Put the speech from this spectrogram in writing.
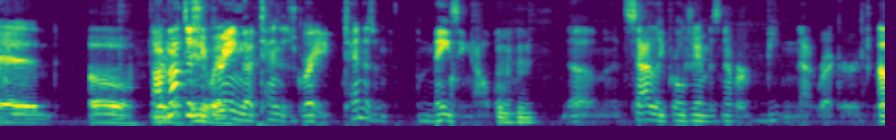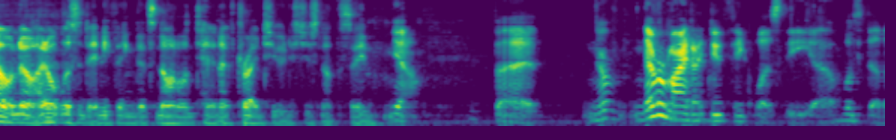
And, oh. I'm not disagreeing Anyway. that ten is great. Ten is an amazing album. Mm-hmm. Um, sadly, Pearl Jam has never beaten that record. Oh, no, I don't listen to anything that's not on 10. I've tried to, and it's just not the same. Yeah. but never, never mind. I do think was the uh, was the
